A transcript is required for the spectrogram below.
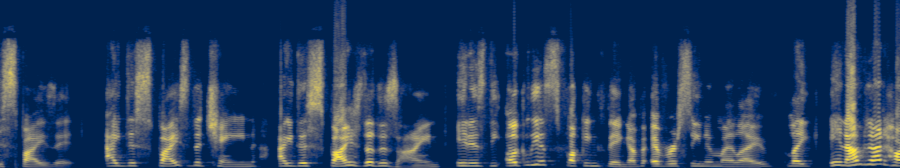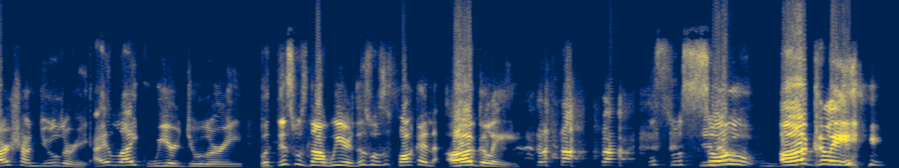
despise it. I despise the chain. I despise the design. It is the ugliest fucking thing I've ever seen in my life. Like, and I'm not harsh on jewelry. I like weird jewelry, but this was not weird. This was fucking ugly. This was You so know, ugly.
